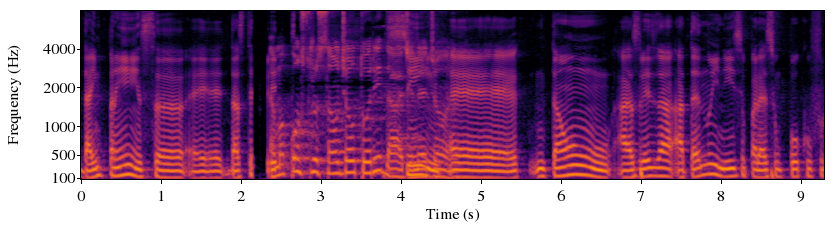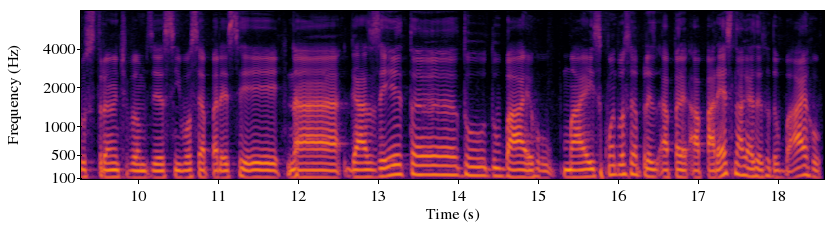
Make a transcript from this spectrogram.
da imprensa, é, das uma construção de autoridade, né, Sim, né, John? É, então, às vezes, até no início parece um pouco frustrante, vamos dizer assim, você aparecer na Gazeta do, do bairro, mas quando você aparece na Gazeta do bairro,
